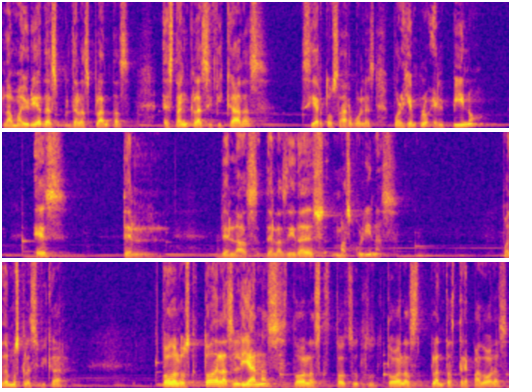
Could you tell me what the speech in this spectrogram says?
la mayoría de las, plantas están clasificadas, ciertos árboles, por ejemplo, el pino es de, las, de las deidades masculinas. Podemos clasificar todas, los, todas las lianas, todas las, todas las plantas trepadoras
